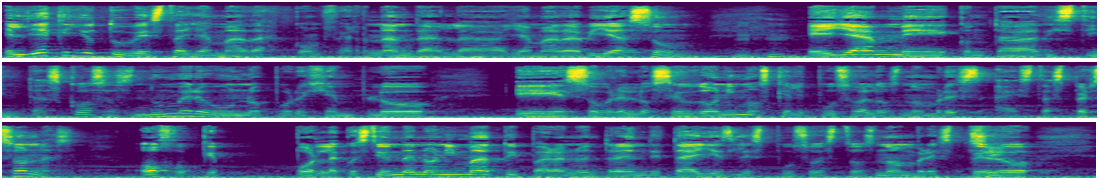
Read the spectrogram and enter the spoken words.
El día que yo tuve esta llamada con Fernanda, la llamada vía Zoom, uh -huh. ella me contaba distintas cosas. Número uno, por ejemplo, eh, sobre los seudónimos que le puso a los nombres a estas personas. Ojo, que por la cuestión de anonimato y para no entrar en detalles les puso estos nombres, pero sí.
